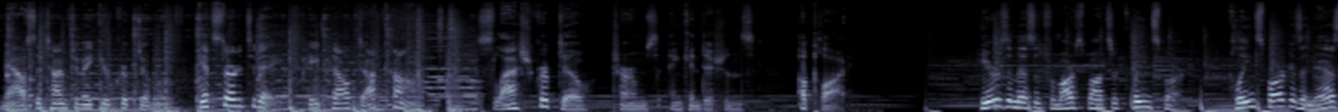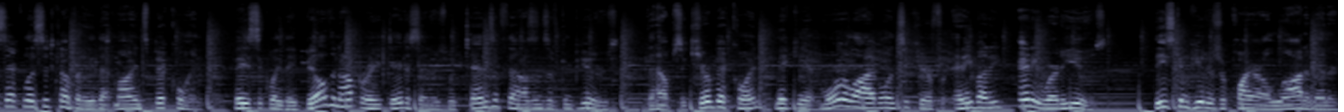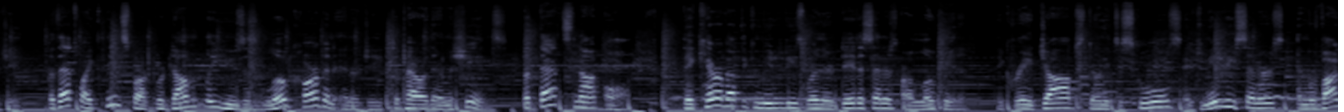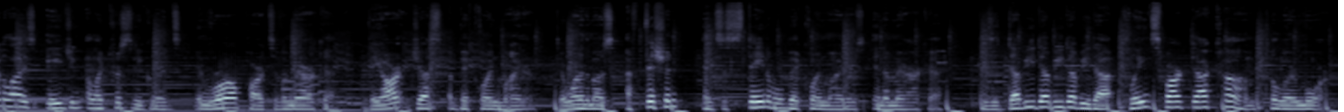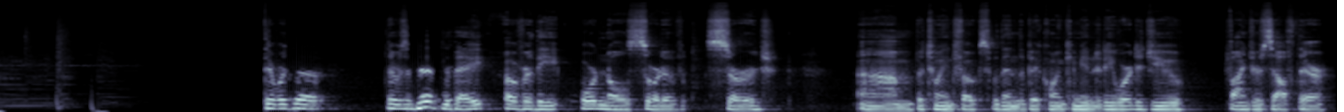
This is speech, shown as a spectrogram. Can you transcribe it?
Now's the time to make your crypto move. Get started today at paypal.com slash crypto. Terms and conditions apply. Here's a message from our sponsor, CleanSpark. CleanSpark is a NASDAQ listed company that mines Bitcoin. Basically, they build and operate data centers with tens of thousands of computers that help secure Bitcoin, making it more reliable and secure for anybody, anywhere to use. These computers require a lot of energy, but that's why CleanSpark predominantly uses low carbon energy to power their machines. But that's not all. They care about the communities where their data centers are located. They create jobs, donate to schools and community centers, and revitalize aging electricity grids in rural parts of America. They aren't just a Bitcoin miner, they're one of the most efficient and sustainable Bitcoin miners in America. Visit www.cleanspark.com to learn more. There was a there was a bit of debate over the ordinals sort of surge um, between folks within the Bitcoin community. Where did you find yourself there?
